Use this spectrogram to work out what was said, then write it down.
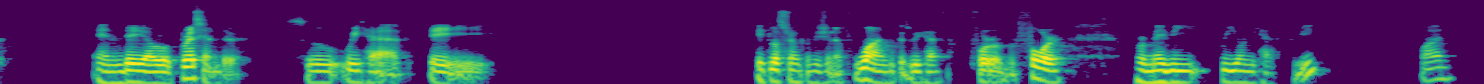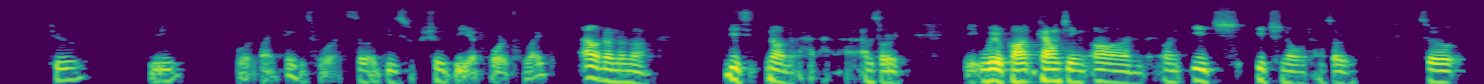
and they are all present there. So we have a a clustering coefficient of one because we have four over four, or maybe we only have three. One, two, three, four. I think it's four. So this should be a fourth, right? Oh no, no, no. This no, no I'm sorry. We're counting on on each each node. I'm sorry. So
